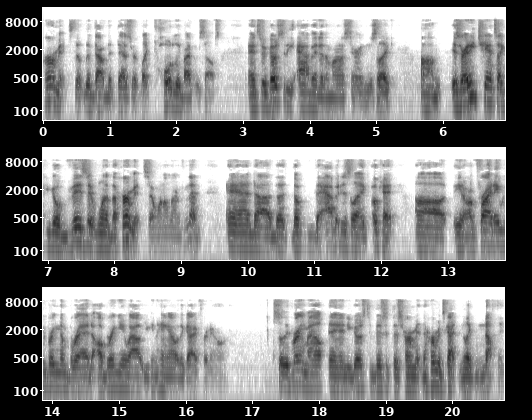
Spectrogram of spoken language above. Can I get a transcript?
hermits that lived out in the desert like totally by themselves and so he goes to the abbot of the monastery and he's like um, is there any chance I could go visit one of the hermits I want to learn from them and uh, the, the the abbot is like okay uh, you know, on Friday we bring them bread. I'll bring you out. You can hang out with the guy for an hour. So they bring him out, and he goes to visit this hermit. And the hermit's got like nothing.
